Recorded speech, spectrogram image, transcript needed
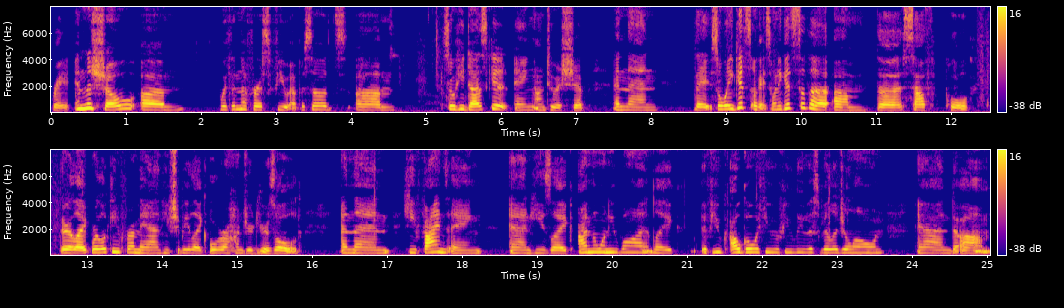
Right. In the show, um, within the first few episodes, um, so he does get Aang onto a ship, and then they. So when he gets okay, so when he gets to the um the South Pole, they're like, "We're looking for a man. He should be like over a hundred years old," and then he finds Aang, and he's like, "I'm the one you want. Like, if you, I'll go with you if you leave this village alone." And um,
